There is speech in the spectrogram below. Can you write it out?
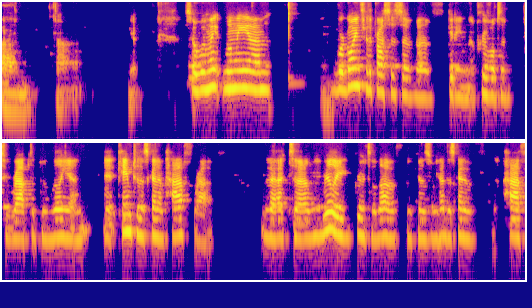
Um, uh, yeah. So when we when we um, we're going through the process of, of getting approval to to wrap the pavilion, it came to this kind of half wrap that uh, we really grew to love because we had this kind of half,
